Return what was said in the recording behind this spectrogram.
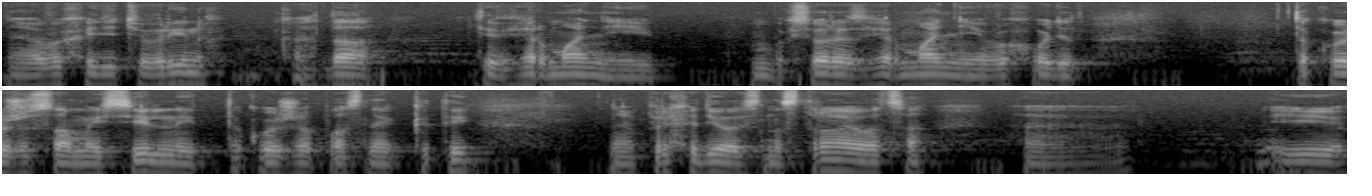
выходить в ринг, когда ты в Германии, и боксер из Германии выходит такой же самый сильный, такой же опасный, как и ты. Э, Приходилось настраиваться. э, И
